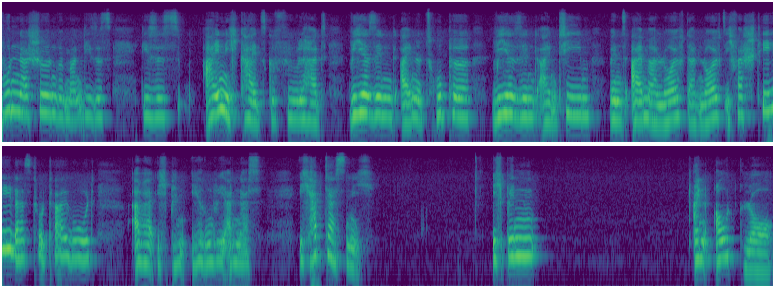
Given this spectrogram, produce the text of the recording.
wunderschön, wenn man dieses, dieses Einigkeitsgefühl hat wir sind eine Truppe, wir sind ein Team. Wenn es einmal läuft, dann läuft. Ich verstehe das total gut, aber ich bin irgendwie anders. Ich habe das nicht. Ich bin ein Outlaw.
